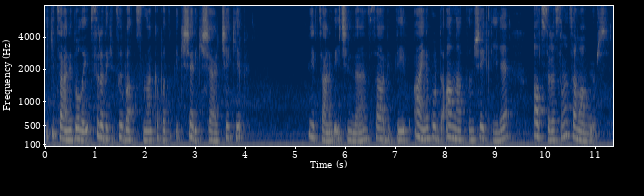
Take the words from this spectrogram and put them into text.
iki tane dolayıp sıradaki tığ battısından kapatıp ikişer ikişer çekip bir tane de içinden sabitleyip aynı burada anlattığım şekliyle alt sırasını tamamlıyoruz.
